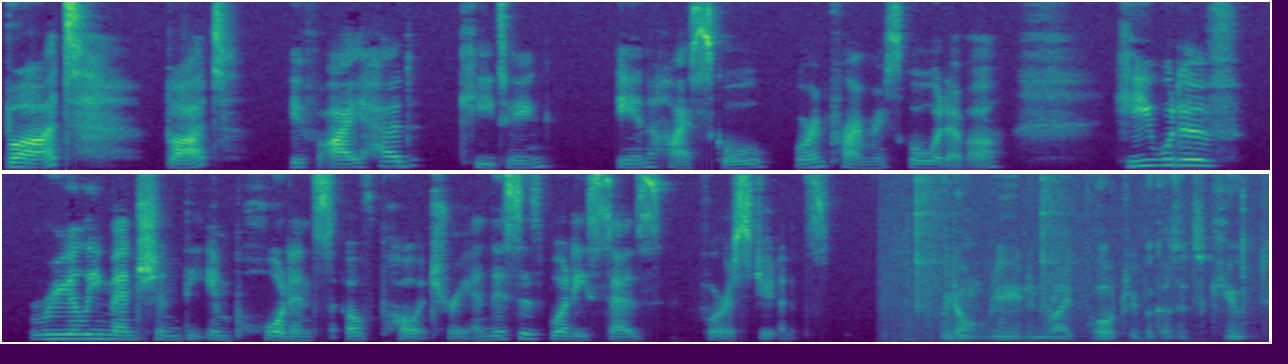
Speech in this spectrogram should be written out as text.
But, but, if I had Keating in high school or in primary school, whatever, he would have really mentioned the importance of poetry. And this is what he says for his students. We don't read and write poetry because it's cute.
